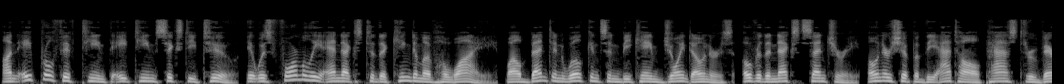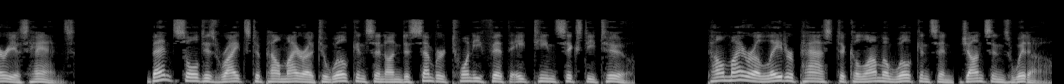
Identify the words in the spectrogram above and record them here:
On April 15, 1862, it was formally annexed to the Kingdom of Hawaii, while Bent and Wilkinson became joint owners. Over the next century, ownership of the atoll passed through various hands. Bent sold his rights to Palmyra to Wilkinson on December 25, 1862. Palmyra later passed to Kalama Wilkinson Johnson's widow.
